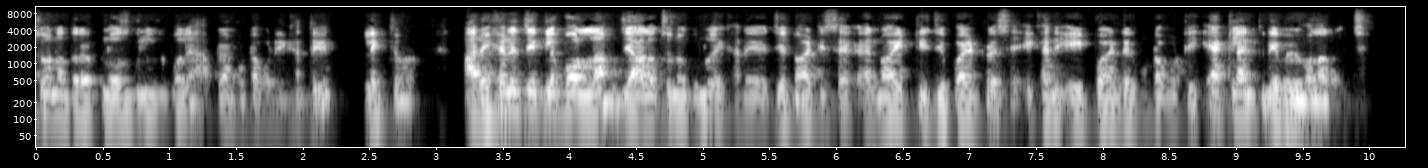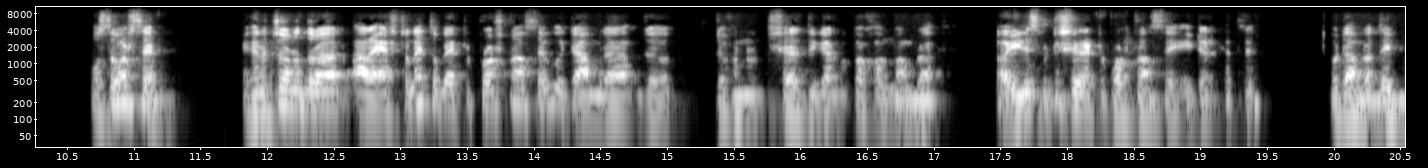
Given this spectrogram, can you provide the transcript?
চুয়ান্ন ধারা ক্লোজগুলো বলে, আপনারা মোটামুটি এখান থেকে লিখতে পারবেন। আর এখানে যেগুলো বললাম, যে আলোচনাগুলো, এখানে যে নয়টি নয়টি যে পয়েন্ট রয়েছে, এখানে এই পয়েন্টের মোটামুটি এক লাইন করে এভাবে বলা রয়েছে। বুঝতে পারছেন? এখানে চন্দ্রার আর অ্যাশটা নাই, তবে একটা প্রশ্ন আছে, ওইটা আমরা যখন শেষ দিকে আসব তখন আমরা ইরেসপেক্টিভ একটা প্রশ্ন আছে এটার ক্ষেত্রে, ওটা আমরা দেখব,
